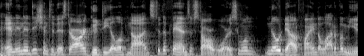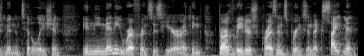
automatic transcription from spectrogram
And in addition to this, there are a good deal of nods to the fans of Star Wars who will no doubt find a lot of amusement and titillation in the many references here. I think Darth Vader's presence brings an excitement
